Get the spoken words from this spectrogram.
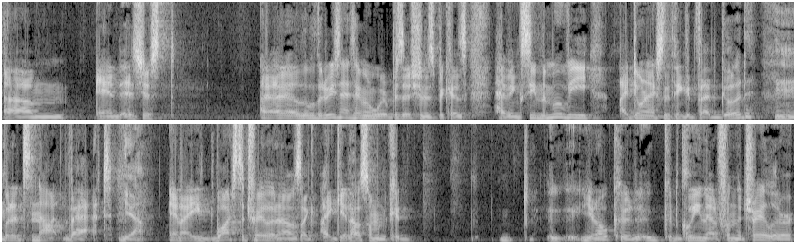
Um, and it's just. I, I, the reason I say I'm in a weird position is because having seen the movie, I don't actually think it's that good, but it's not that. Yeah. And I watched the trailer and I was like, I get how someone could you know could could glean that from the trailer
